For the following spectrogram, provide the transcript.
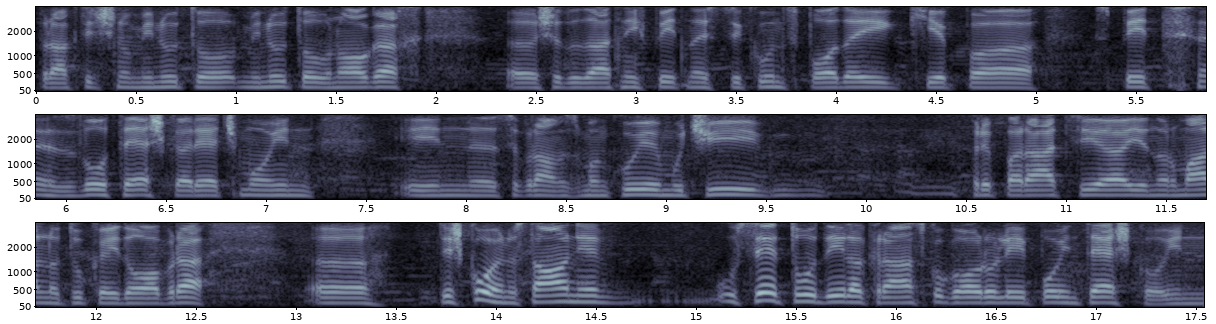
praktično minuto, minuto v nogah, uh, še dodatnih 15 sekund spodaj, ki je pa spet zelo težka, rečemo, in, in se pravi, zmanjkuje moči, preparacija je normalno tukaj dobra. Uh, težko, enostavno je vse to dela Kransko goro lepo in težko. In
